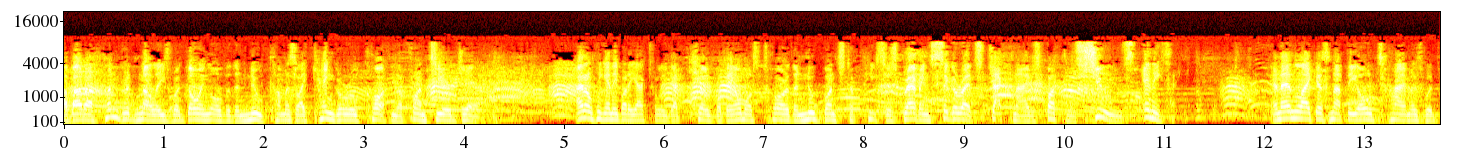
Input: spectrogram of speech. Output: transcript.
About a hundred nullies were going over the newcomers like kangaroo caught in a frontier jail. I don't think anybody actually got killed, but they almost tore the new bunch to pieces, grabbing cigarettes, jackknives, buttons, shoes, anything. And then, like as not, the old timers would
